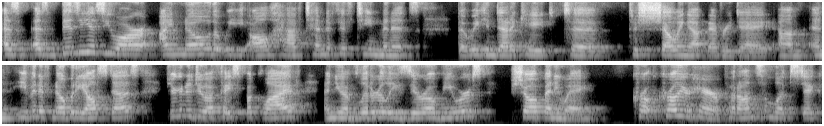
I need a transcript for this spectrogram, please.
as as busy as you are i know that we all have 10 to 15 minutes that we can dedicate to to showing up every day. Um, and even if nobody else does, if you're going to do a Facebook Live and you have literally zero viewers, show up anyway. Curl, curl your hair, put on some lipstick,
